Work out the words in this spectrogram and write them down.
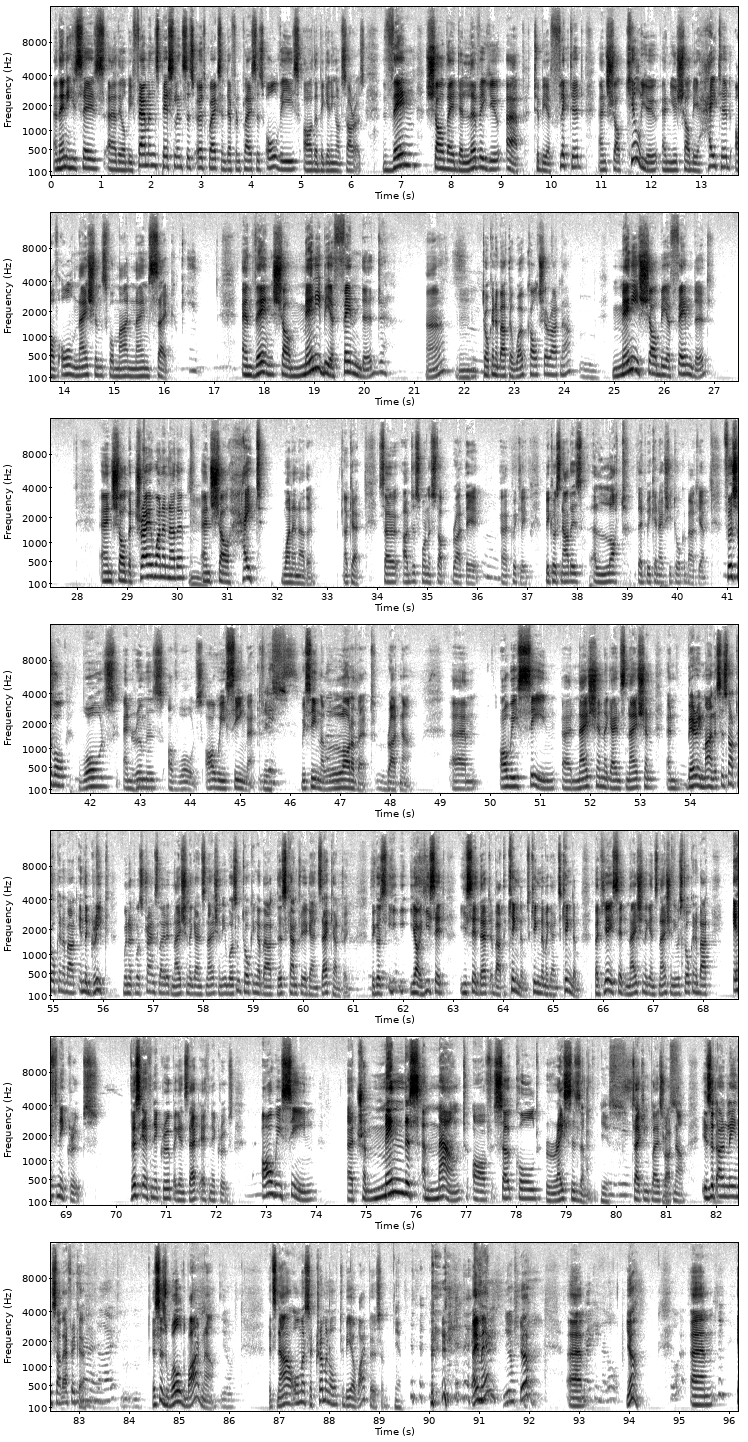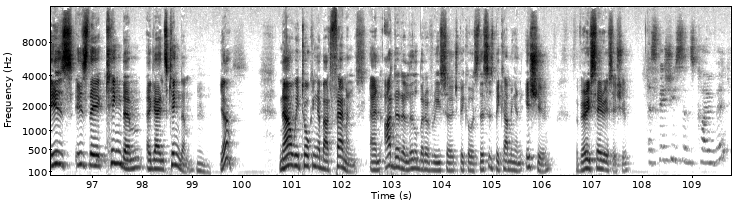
And then he says, uh, There'll be famines, pestilences, earthquakes in different places. All these are the beginning of sorrows. Then shall they deliver you up to be afflicted, and shall kill you, and you shall be hated of all nations for my name's sake. And then shall many be offended. Huh? Talking about the woke culture right now. Many shall be offended and shall betray one another and shall hate one another. Okay, so I just want to stop right there uh, quickly because now there's a lot that we can actually talk about here. First of all, wars and rumors of wars. Are we seeing that? Yes. We're seeing a lot of that right now. Um, are we seeing uh, nation against nation? And bear in mind, this is not talking about in the Greek when it was translated nation against nation. He wasn't talking about this country against that country, because he, he yeah he said he said that about the kingdoms, kingdom against kingdom. But here he said nation against nation. He was talking about ethnic groups this ethnic group against that ethnic groups. Are we seeing a tremendous amount of so-called racism Yes. taking place right now? Is it only in South Africa? No. This is worldwide now. Yeah. It's now almost a criminal to be a white person. Yeah. Amen. Yeah. Yeah. Um, breaking the law. yeah. Cool. Um, is is there kingdom against kingdom? Yeah. Now we're talking about famines, and I did a little bit of research because this is becoming an issue, a very serious issue. Especially since COVID,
